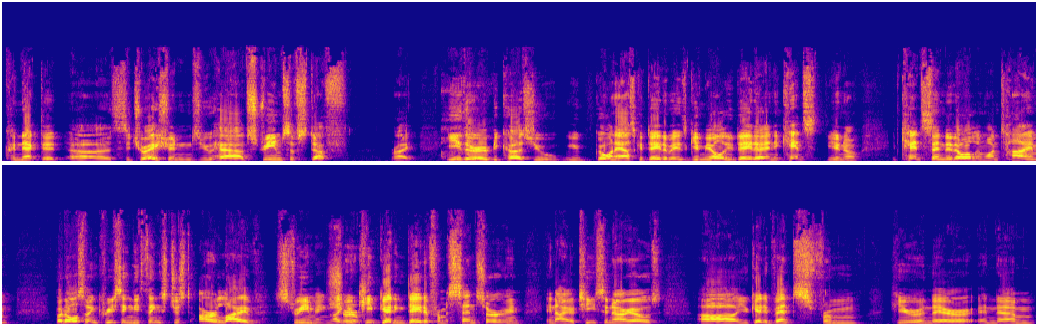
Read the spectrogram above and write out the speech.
connected uh, situations, you have streams of stuff, right? Either because you, you go and ask a database, give me all your data, and it can't, you know, it can't send it all in one time, but also increasingly things just are live streaming. Like you keep getting data from a sensor in, in IoT scenarios. Uh, you get events from here and there, and um,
